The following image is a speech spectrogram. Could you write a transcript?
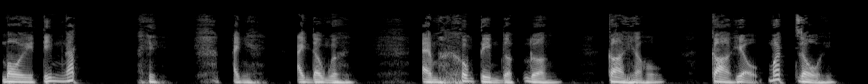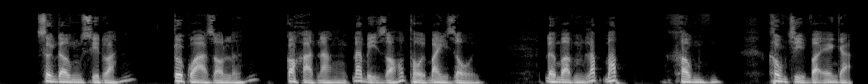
môi tím ngắt. anh, anh Đông ơi, em không tìm được đường. Cờ hiệu, cờ hiệu mất rồi. Sương Đông suy đoán, tôi qua gió lớn, có khả năng đã bị gió thổi bay rồi. Đường mập lắp bắp. Không, không chỉ vậy anh ạ.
